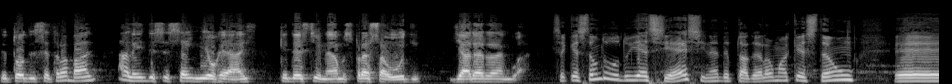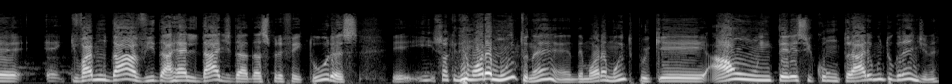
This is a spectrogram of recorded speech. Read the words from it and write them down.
de todo esse trabalho, além desses 100 mil reais que destinamos para a saúde de Araranguá. Essa questão do, do ISS, né, deputado, ela é uma questão é, que vai mudar a vida, a realidade da, das prefeituras, e, e, só que demora muito, né? Demora muito, porque há um interesse contrário muito grande, né?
